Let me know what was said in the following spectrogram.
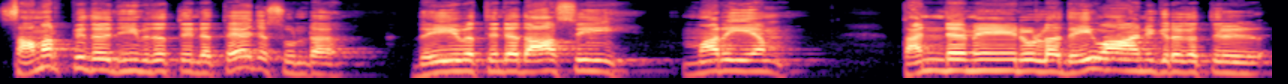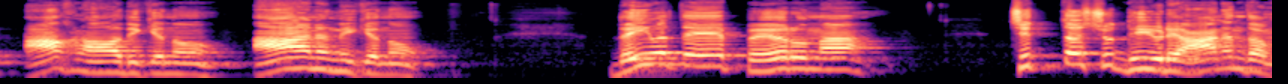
സമർപ്പിത ജീവിതത്തിന്റെ തേജസ്സുണ്ട്. ദൈവത്തിന്റെ ദാസി മറിയം തന്റെ മേലുള്ള ദൈവാനുഗ്രഹത്തിൽ ആഹ്ലാദിക്കുന്നു ആനന്ദിക്കുന്നു. ദൈവത്തെ പേറുന്ന ചിത്തശുദ്ധിയുടെ ആനന്ദം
